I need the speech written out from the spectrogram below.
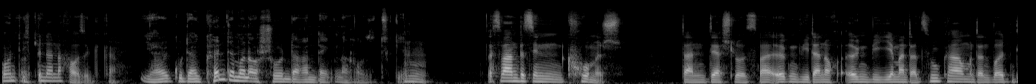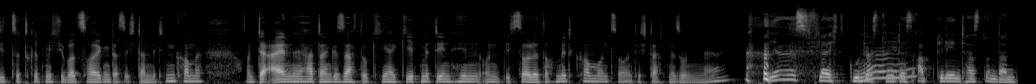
und ich bin dann nach Hause gegangen. Ja, gut, dann könnte man auch schon daran denken, nach Hause zu gehen. Mhm. Das war ein bisschen komisch, dann der Schluss, weil irgendwie dann noch irgendwie jemand dazu kam und dann wollten die zu dritt mich überzeugen, dass ich da mit hinkomme. Und der eine hat dann gesagt, okay, er geht mit denen hin und ich solle doch mitkommen und so. Und ich dachte mir so, nein. Ja, ist vielleicht gut, dass du das abgelehnt hast und dann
